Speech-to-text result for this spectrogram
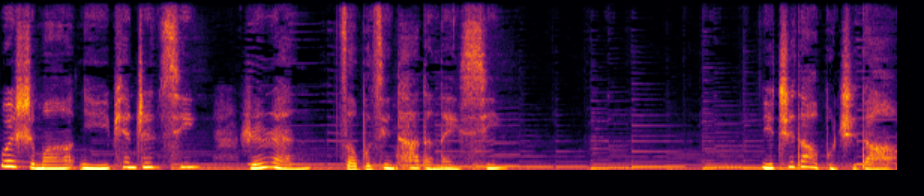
为什么你一片真心，仍然走不进他的内心？你知道不知道，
